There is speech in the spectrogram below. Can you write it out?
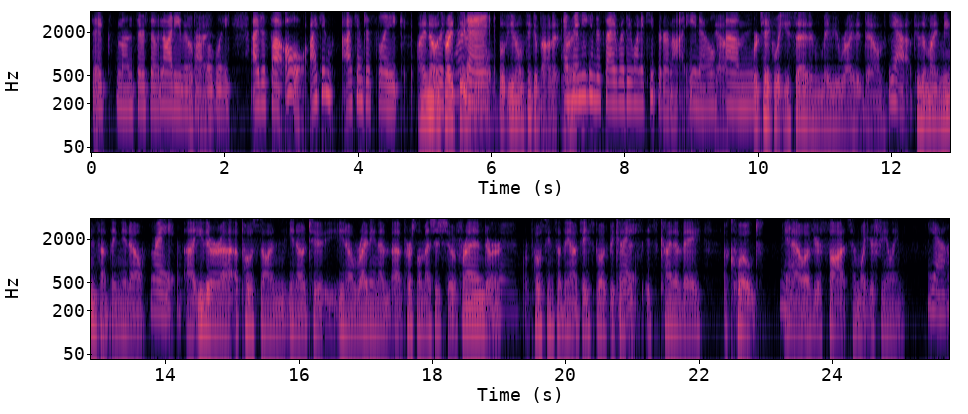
six months or so not even Okay. probably i just thought oh i can i can just like I know it's right there, it. but you don't think about it, right? and then you can decide whether you want to keep it or not you know yeah. um or take what you said and maybe write it down yeah because it might mean something, you know. right uh, either uh, a post on you know to you know writing a, a personal message to a friend or or posting something on Facebook because Mm-hmm. Right. it's it's kind of a a quote you Yeah. know of your thoughts and what you're feeling. Yeah.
